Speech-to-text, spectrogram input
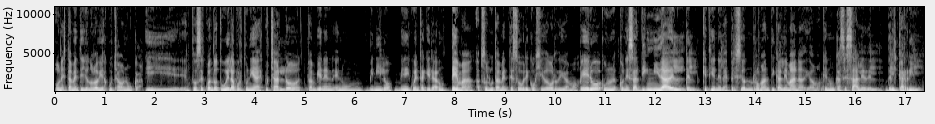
honestamente yo no lo había escuchado nunca. Y entonces cuando tuve la oportunidad de escucharlo también en, en, un vinilo, me di cuenta que era un tema absolutamente sobrecogedor, digamos, pero con, con esa dignidad del, del, que tiene la expresión romántica alemana, digamos, que nunca se sale del, del carril,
